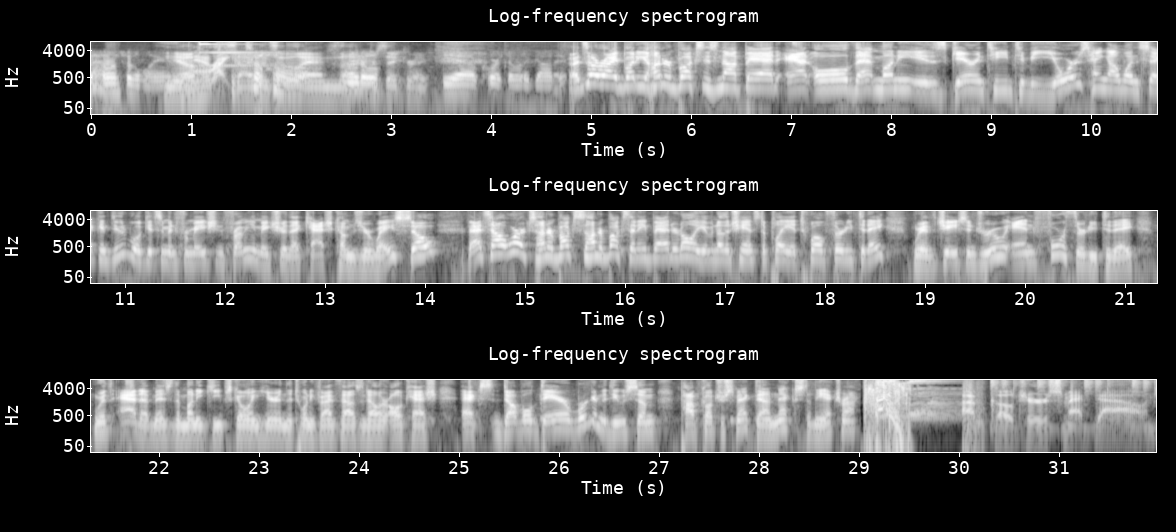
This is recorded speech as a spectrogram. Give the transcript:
Silence of the Lambs. Yep. Right. Silence of the Lambs. Brutal. 100% correct. Yeah, of course I would have got it. That's all right, buddy. 100 bucks is not bad at all. That money is guaranteed to be yours. Hang on one second, dude. We'll get some information from you, make sure that cash comes your way. So, that's how it works. 100 bucks is 100 bucks. That ain't bad at all. You have another chance to play at 12:30 today with Jason Drew and 4:30 today with Adam as the money keeps going here in the $25,000 all cash X double dare. We're going to do some pop culture smackdown next on the X Rock. Pop Culture Smackdown.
